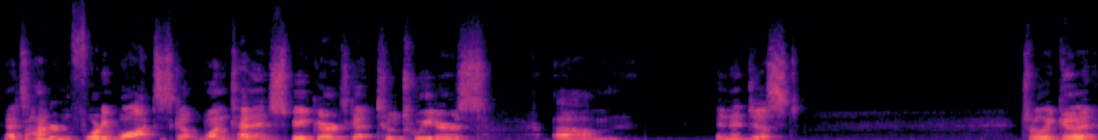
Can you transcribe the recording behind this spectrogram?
That's 140 watts. It's got one 10 inch speaker, it's got two tweeters, um, and it just, it's really good.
